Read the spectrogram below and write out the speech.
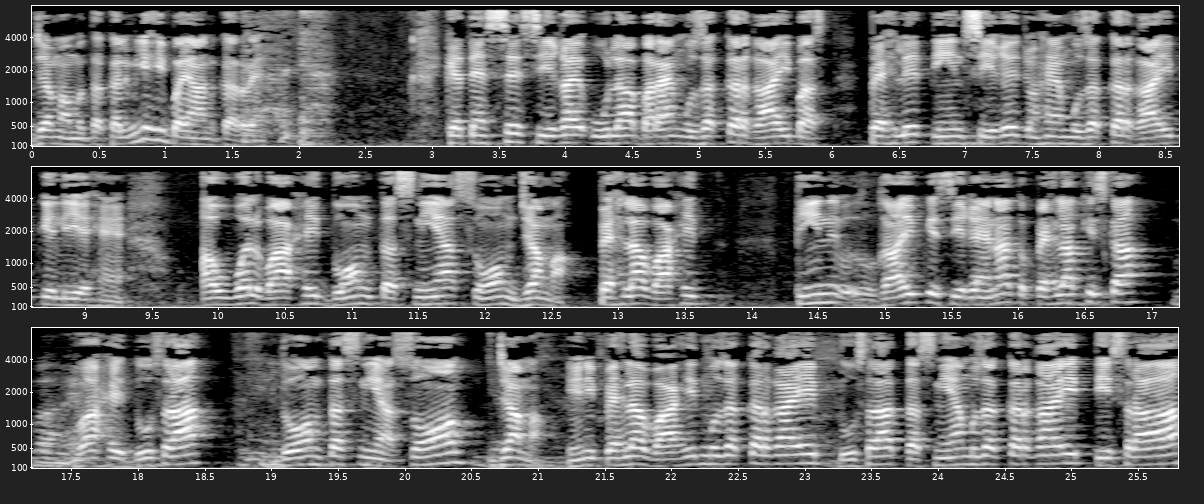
جمع متکلم، یہی بیان کر رہے ہیں۔ کہتے ہیں سے سیغہ اولا برائے مذکر غائب است۔ پہلے تین سیغے جو ہیں مذکر غائب کے لیے ہیں۔ اول واحد دوم تسنیا سوم جمع۔ پہلا واحد تین غائب کے سیغے ہیں نا تو پہلا کس کا؟ واحد۔ دوسرا دوم تسنیا سوم جمع۔ یعنی پہلا واحد مذکر غائب، دوسرا تسنیا مذکر غائب، تیسرا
